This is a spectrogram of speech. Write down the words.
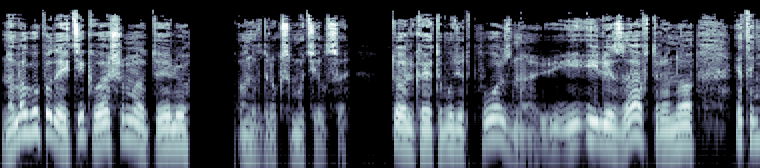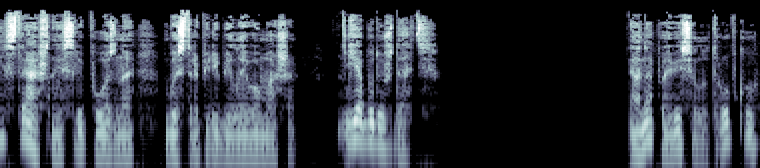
но могу подойти к вашему отелю». Он вдруг смутился. «Только это будет поздно. И или завтра, но...» «Это не страшно, если поздно», — быстро перебила его Маша. «Я буду ждать». Она повесила трубку,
